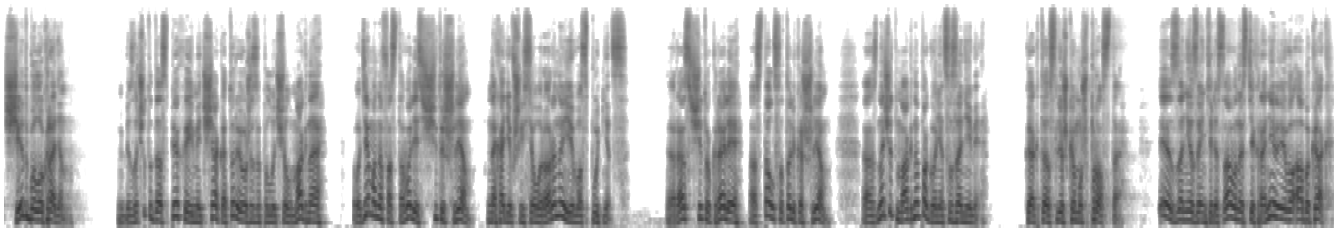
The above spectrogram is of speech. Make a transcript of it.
Щит был украден. Без учета доспеха и меча, который уже заполучил Магна, у демонов оставались щит и шлем, находившийся у Рорена и его спутниц. Раз щит украли, остался только шлем, а значит Магна погонится за ними. Как-то слишком уж просто. Из-за незаинтересованности хранили его абы как.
